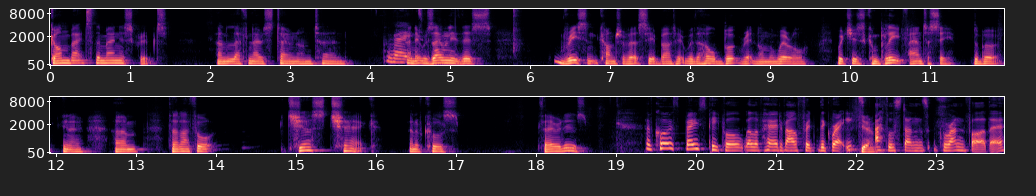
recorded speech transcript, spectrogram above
gone back to the manuscripts and left no stone unturned. Right. And it was only this recent controversy about it with a whole book written on the Wirral, which is complete fantasy, the book, you know, um, that I thought, just check. And of course, there it is. Of course, most people will have heard of Alfred the Great, yeah. Athelstan's grandfather.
